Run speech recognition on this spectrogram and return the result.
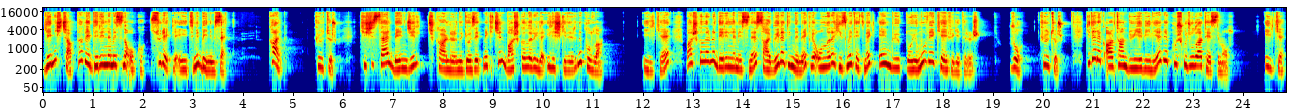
geniş çapta ve derinlemesine oku, sürekli eğitimi benimse. Kalp, kültür, kişisel bencil çıkarlarını gözetmek için başkalarıyla ilişkilerini kullan. İlke, başkalarını derinlemesine saygıyla dinlemek ve onlara hizmet etmek en büyük doyumu ve keyfi getirir. Ruh, kültür, giderek artan dünyeviliğe ve kuşkuculuğa teslim ol. İlke,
